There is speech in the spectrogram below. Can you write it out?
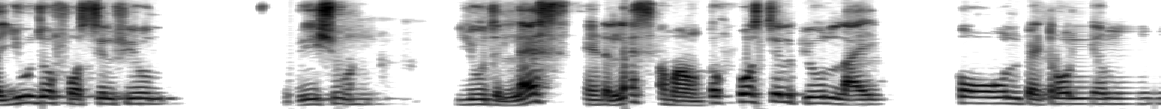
the use of fossil fuel. We should use less and less amount of fossil fuel like coal, petroleum,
